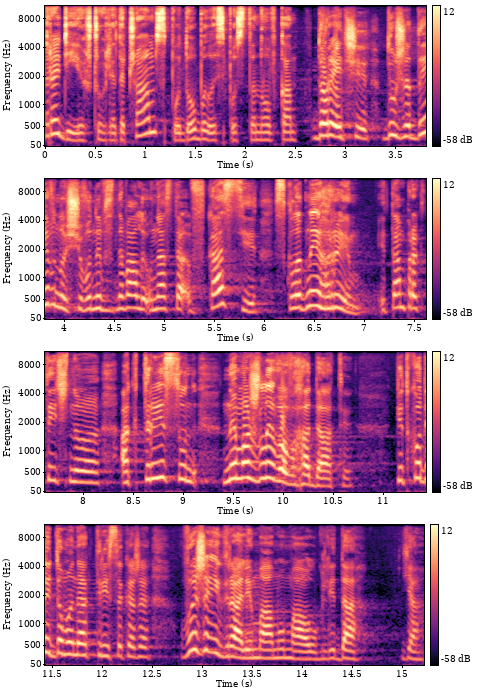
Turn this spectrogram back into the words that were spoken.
Радіє, що глядачам сподобалась постановка. До речі, дуже дивно, що вони взнавали у нас та- в касті складний грим, і там практично актрису неможливо вгадати. Підходить до мене актриса, каже: Ви же іграли маму Мауглі? Да, я.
